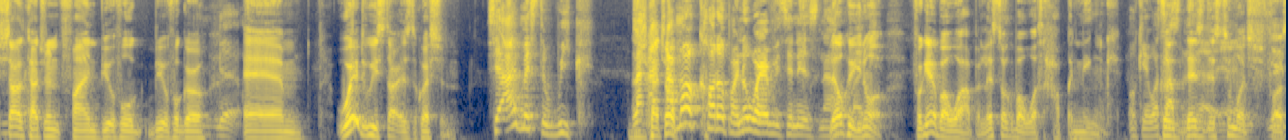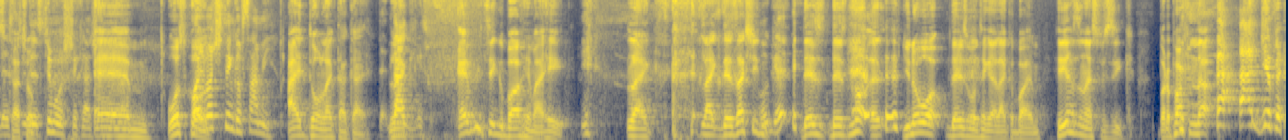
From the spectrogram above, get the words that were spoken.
shout out Catherine, fine, beautiful, beautiful girl. Yeah. Um, where do we start is the question. See, I missed a week. Like, I, am all caught up. I know where everything is now. Okay, you know what? Forget about what happened. Let's talk about what's happening. Okay, what's Because happening? there's, there's yeah, too yeah. much for Yeah, us to catch up. there's too much to catch up Um, what's What, called? what you think of Sammy? I don't like that guy. that- Like everything about him, I hate. Like, like there's actually Okay. there's there's not. A, you know what? There's one thing I like about him. He has a nice physique, but apart from that, I give it.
